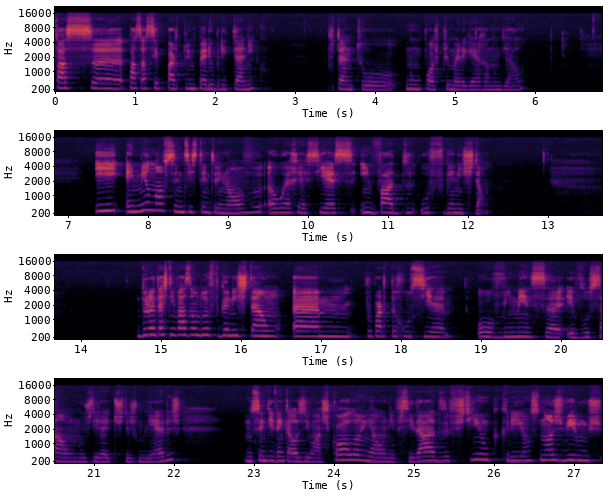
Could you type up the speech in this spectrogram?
passa, passa a ser parte do Império Britânico portanto, num pós-Primeira Guerra Mundial. E em 1979 a URSS invade o Afeganistão. Durante esta invasão do Afeganistão, um, por parte da Rússia, houve imensa evolução nos direitos das mulheres, no sentido em que elas iam à escola, iam à universidade, vestiam o que queriam. Se nós virmos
